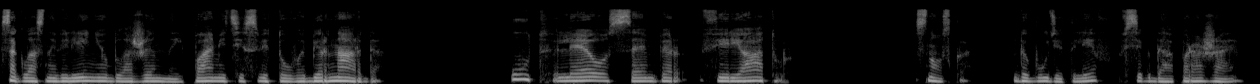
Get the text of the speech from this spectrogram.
согласно велению блаженной памяти святого Бернарда. Ут лео семпер фериатур. Сноска. Да будет лев всегда поражаем.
